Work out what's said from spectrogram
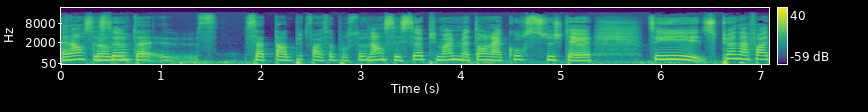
Ben non, c'est ça. euh, ça te tente plus de faire ça pour ça. Non, c'est ça. Puis même, mettons, la course, j'étais. Tu sais, c'est plus une affaire.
